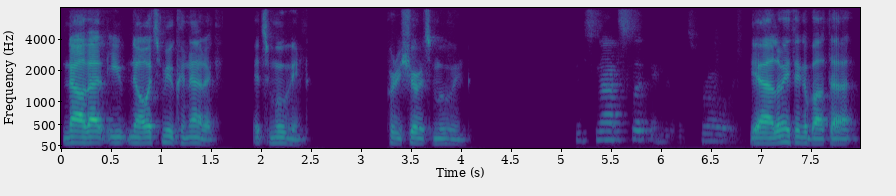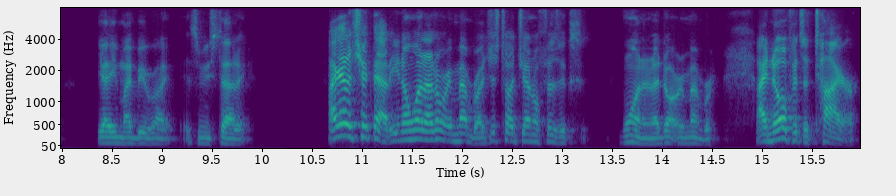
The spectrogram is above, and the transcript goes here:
No, that you, no, it's mu kinetic. It's moving. Pretty sure it's moving. It's not slipping, it's rolling. Yeah, let me think about that. Yeah, you might be right. It's mu static. I gotta check that. You know what? I don't remember. I just taught general physics one and I don't remember. I know if it's a tire.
